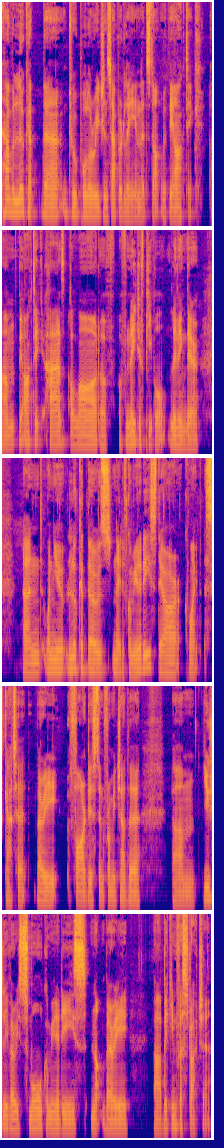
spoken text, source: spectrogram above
have a look at the two polar regions separately, and let's start with the Arctic. Um, the Arctic has a lot of, of native people living there. And when you look at those native communities, they are quite scattered, very far distant from each other, um, usually very small communities, not very uh, big infrastructure.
